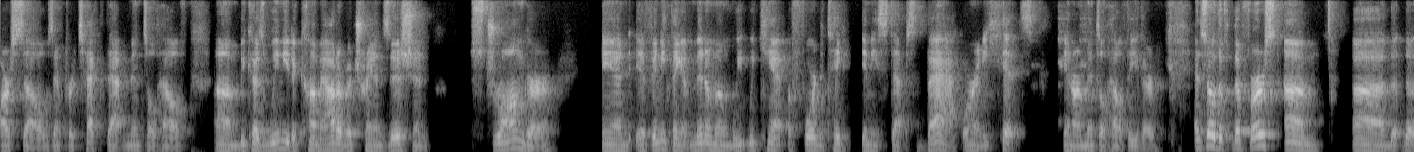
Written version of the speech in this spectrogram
ourselves and protect that mental health um, because we need to come out of a transition stronger. And if anything at minimum we, we can't afford to take any steps back or any hits in our mental health either. And so the, the first um, uh, the, the,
